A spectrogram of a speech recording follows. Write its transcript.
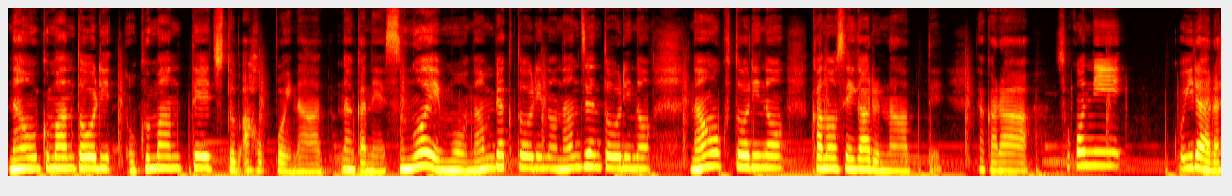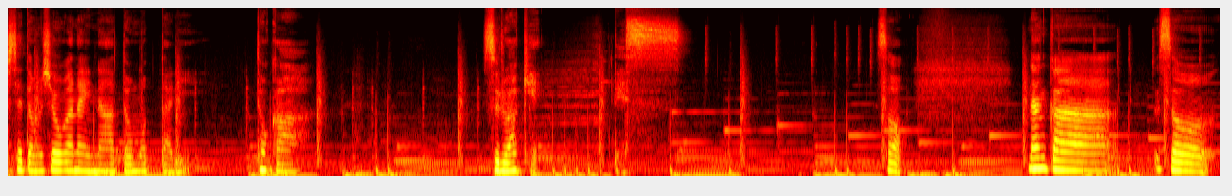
何億万通り億万ってちょっとアホっぽいな。なんかねすごいもう何百通りの何千通りの何億通りの可能性があるなって。だからそこにこうイライラしててもしょうがないなと思ったりとかするわけです。そう。なんかそう。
